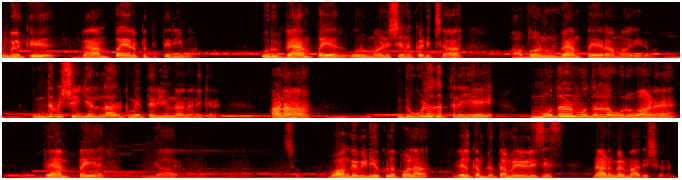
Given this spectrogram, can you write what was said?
உங்களுக்கு வேம்பயரை பற்றி தெரியுமா? ஒரு வேம்பயர் ஒரு மனுஷனை கடிச்சா அவனும் வேம்பயராக மாறிடுவான். இந்த விஷயம் எல்லாருக்குமே தெரியும் நான் நினைக்கிறேன். ஆனால் இந்த உலகத்திலேயே முதல் முதல்ல உருவான வேம்பயர் யார்? ஸோ வாங்க வீடியோக்குள்ளே போகலாம் வெல்கம் டு தமிழ் யூலிசிஸ் நான் உங்கள் மாதேஸ்வரன்.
